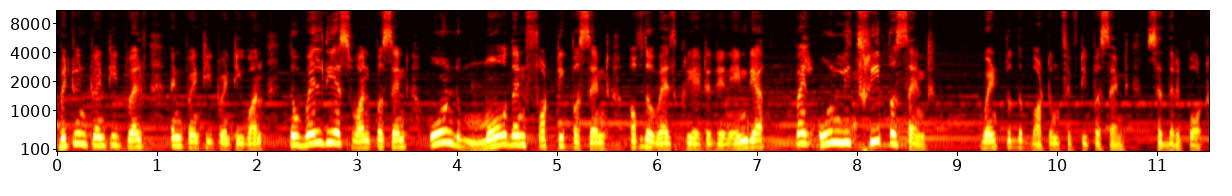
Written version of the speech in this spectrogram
Between 2012 and 2021, the wealthiest 1% owned more than 40% of the wealth created in India, while only 3% went to the bottom 50%, said the report.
